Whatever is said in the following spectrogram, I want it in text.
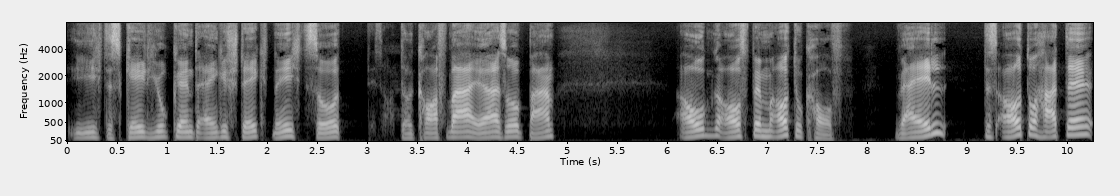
ich das Geld juckend eingesteckt, nicht? So, das Auto kaufen wir, ja, so, bam. Augen auf beim Autokauf. Weil das Auto hatte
